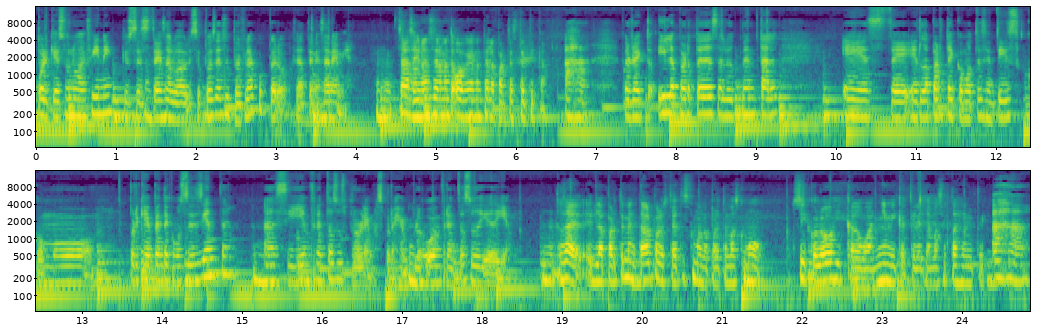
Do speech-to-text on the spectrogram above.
porque eso no define que usted esté saludable. Se puede ser súper flaco, pero, o sea, tenés anemia. O sea, no necesariamente, obviamente, la parte estética. Ajá, correcto. Y la parte de salud mental este, es la parte de cómo te sentís, cómo, porque depende de cómo usted se sienta, así enfrenta sus problemas, por ejemplo, o enfrenta su día a día. O sea, la parte mental para usted es como la parte más como psicológica o anímica que le llama a cierta gente. Ajá.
